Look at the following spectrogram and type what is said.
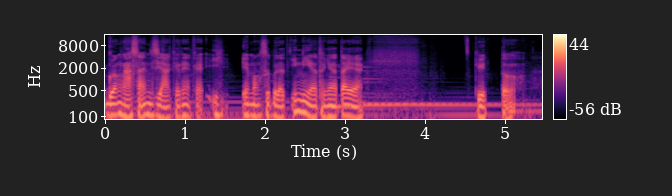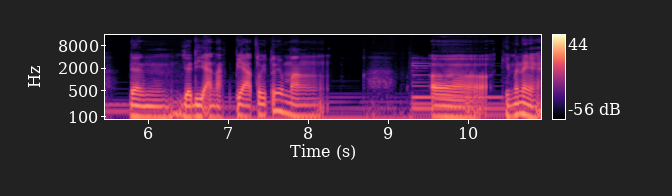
gue ngerasain sih akhirnya kayak ih emang seberat ini ya ternyata ya gitu. Dan jadi anak piatu itu emang uh, gimana ya?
